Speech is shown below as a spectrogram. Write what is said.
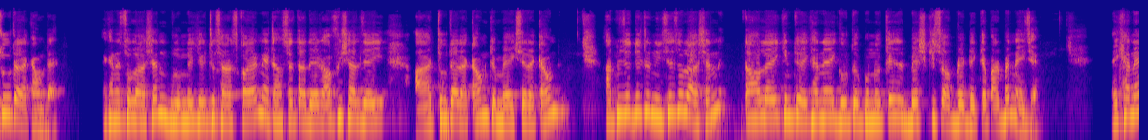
টুইটার অ্যাকাউন্টে এখানে চলে আসেন ব্লুম দেখে একটু সার্চ করেন। এটা হচ্ছে তাদের অফিসিয়াল যেই টুইটার অ্যাকাউন্ট কিংবা এক্সের অ্যাকাউন্ট আপনি যদি একটু নিচে চলে আসেন, তাহলে কিন্তু এখানে গুরুত্বপূর্ণ বেশ কিছু আপডেট দেখতে পারবেন। এই যে, এখানে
